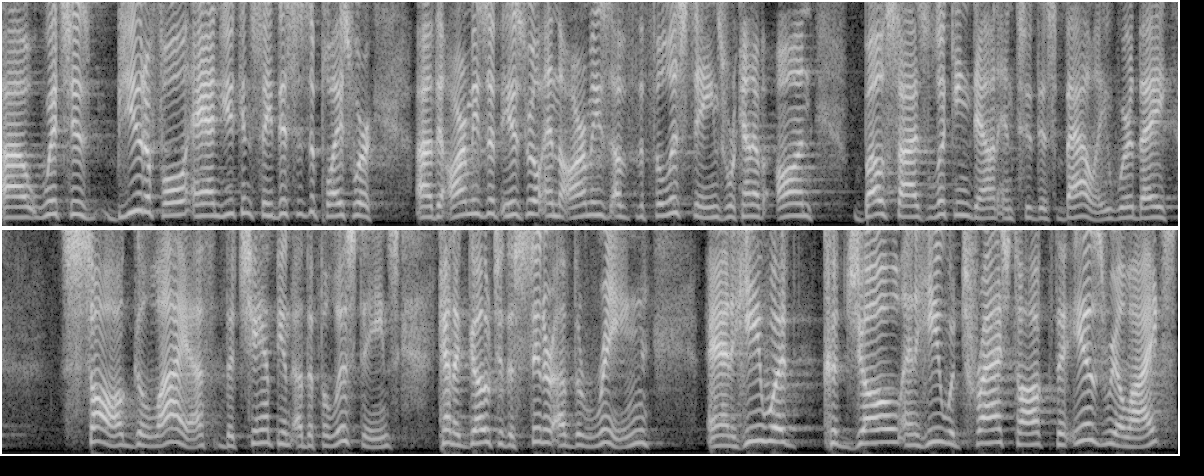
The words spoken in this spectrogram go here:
uh, which is beautiful. And you can see this is the place where uh, the armies of Israel and the armies of the Philistines were kind of on both sides looking down into this valley where they saw Goliath, the champion of the Philistines, kind of go to the center of the ring, and he would cajole and he would trash talk the Israelites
